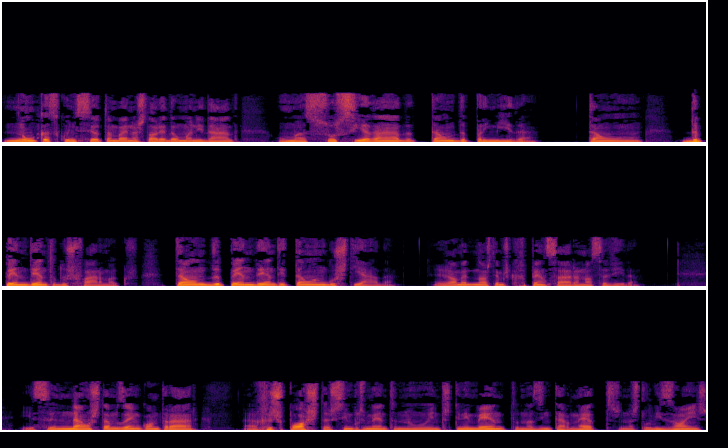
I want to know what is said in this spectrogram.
nunca se conheceu também na história da humanidade uma sociedade tão deprimida, tão dependente dos fármacos, tão dependente e tão angustiada. Realmente nós temos que repensar a nossa vida. E se não estamos a encontrar respostas simplesmente no entretenimento, nas internets, nas televisões,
